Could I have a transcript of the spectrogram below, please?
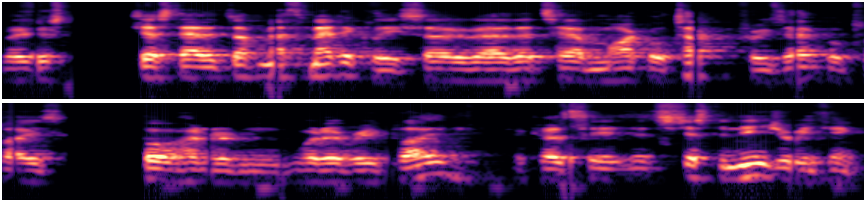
they just just added up mathematically. So uh, that's how Michael Tuck, for example, plays 400 and whatever he played because it's just an injury thing.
